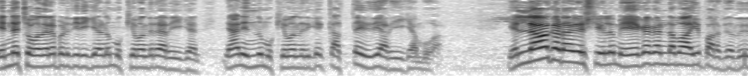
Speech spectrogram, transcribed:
എന്നെ ചുമതലപ്പെടുത്തിയിരിക്കുകയാണ് മുഖ്യമന്ത്രി അറിയിക്കാൻ. ഞാൻ ഇന്ന് മുഖ്യമന്ത്രിക്ക് കത്ത് എഴുതി അറിയിക്കാൻ പോവാണ് എല്ലാ ഘടകകക്ഷികളും ഏകകണ്ഠമായി പറഞ്ഞത്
